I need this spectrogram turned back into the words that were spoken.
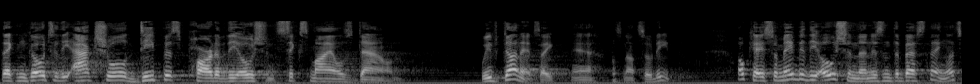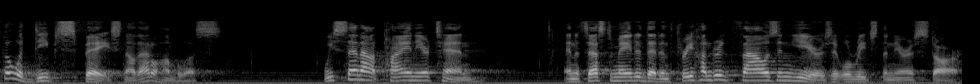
that can go to the actual deepest part of the ocean, six miles down. We've done it. It's like, eh, it's not so deep. Okay, so maybe the ocean then isn't the best thing. Let's go with deep space. Now, that'll humble us. We sent out Pioneer 10 and it's estimated that in 300,000 years it will reach the nearest star.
